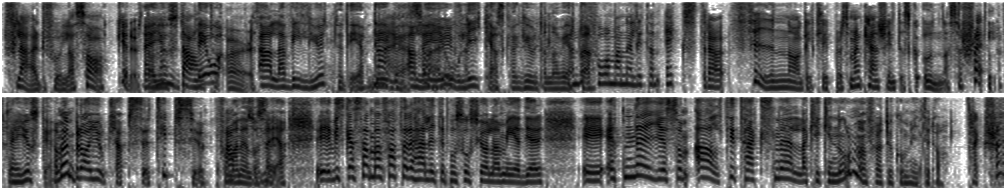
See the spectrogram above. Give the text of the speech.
flärdfulla saker, utan Nej, det. down Det- to earth. Alla vill ju inte det. det Nej, är, alla är är det ju ju olika, ska gudarna Men då veta. får man en liten extra fin nagelklippare som man kanske inte ska unna sig själv. Ja, just det. Ja, men bra julklappstips ju, får man ändå Absolut. säga. Eh, vi ska sammanfatta det här lite på sociala medier. Eh, ett nöje som alltid. Tack snälla Kiki Norman för att du kom hit idag. Tack själv.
